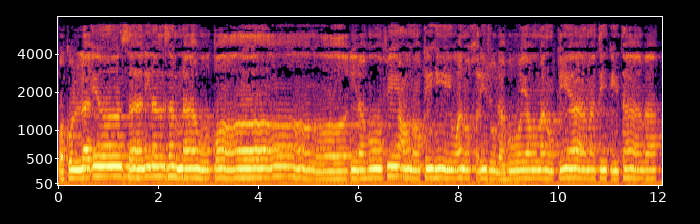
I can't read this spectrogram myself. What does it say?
وكل إنسان ألزمناه طائره في عنقه ونخرج له يوم القيامة كتابا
